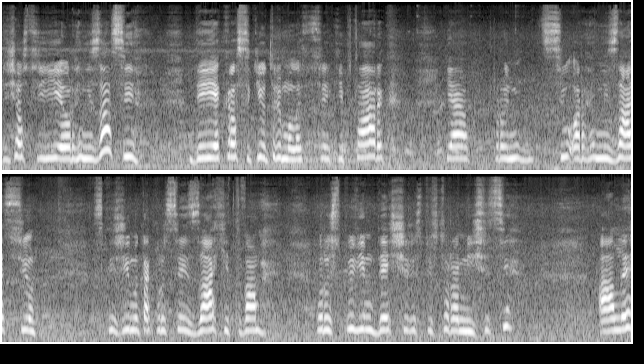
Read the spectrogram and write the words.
під час цієї організації, де я якраз таки отримала цей кіптарик. Я про цю організацію, скажімо так, про цей захід вам розповім десь через півтора місяці. Але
